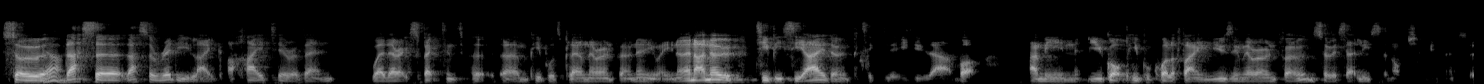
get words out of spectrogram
so Yeah. that's a that's already like a high tier event where they're expecting to put um, people to play on their own phone anyway you know and i know tpci don't particularly do that but i mean you got people qualifying using their own phone so it's at least an option you know so,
